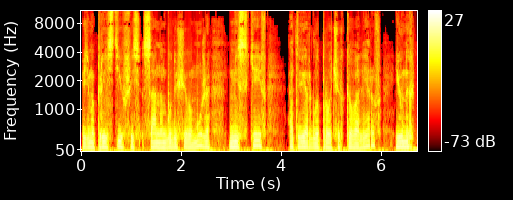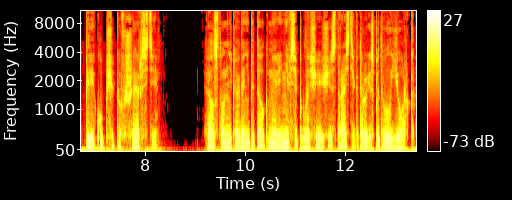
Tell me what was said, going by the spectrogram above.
Видимо, прельстившись саном будущего мужа, мисс Кейв отвергла прочих кавалеров, юных перекупщиков шерсти — Хелстон никогда не питал к Мэри ни всепоглощающей страсти, которую испытывал Йорк,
